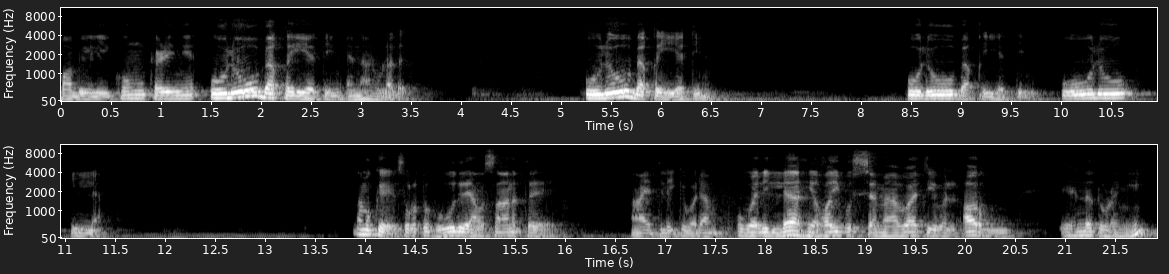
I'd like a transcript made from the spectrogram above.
ഖബലികും കഴിഞ്ഞ് ഉലൂ ബഖിയത്തിൻ എന്നാണുള്ളത്. ഉലൂ ബഖിയത്തിൻ. ഉലൂ ബഖിയത്തിൻ. ഊലു ഇല്ല. നമുക്ക് സുഹൃത്ത് ഹൂദിലെ അവസാനത്തെ ആയത്തിലേക്ക് വരാം. വലില്ലാഹി ഗൈബുസ്സമാവാതി വൽ അർദ് എന്ന് തുടങ്ങി.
